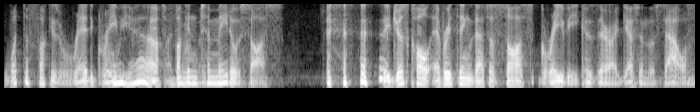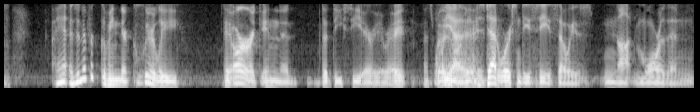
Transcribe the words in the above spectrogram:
what the fuck is red gravy? Oh, yeah, And it's I do fucking remember tomato sauce. they just call everything that's a sauce gravy because they're, I guess, in the South. Yeah, is it ever? I mean, they're clearly they are like in the, the DC area, right? That's where Well, they yeah, are. his dad works in D.C., so he's not more than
